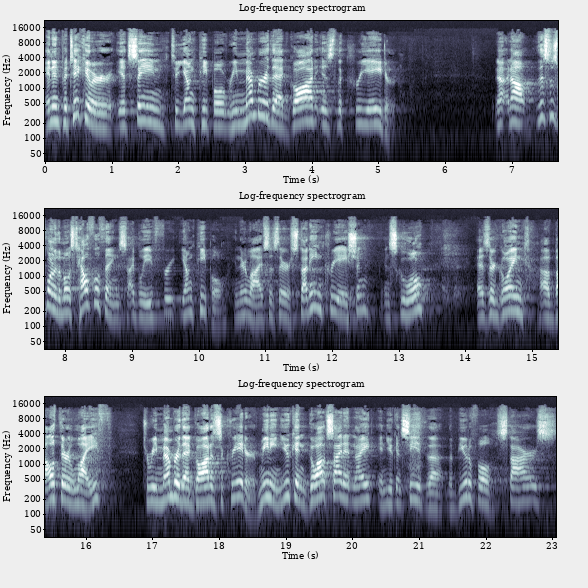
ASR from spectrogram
And in particular, it's saying to young people, remember that God is the Creator. Now, now, this is one of the most helpful things, I believe, for young people in their lives as they're studying creation in school, as they're going about their life, to remember that God is the creator. Meaning, you can go outside at night and you can see the, the beautiful stars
